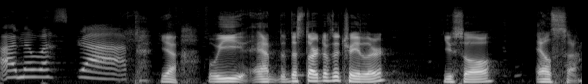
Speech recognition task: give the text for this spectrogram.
Anna was trapped. Yeah, we at the start of the trailer, you saw Elsa.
